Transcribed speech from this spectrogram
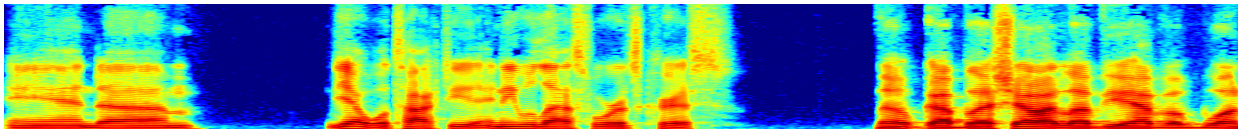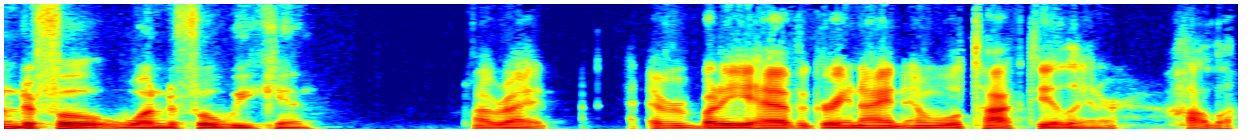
And um, yeah, we'll talk to you. Any last words, Chris? Nope. God bless y'all. I love you. Have a wonderful, wonderful weekend. All right. Everybody have a great night, and we'll talk to you later. Holla.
